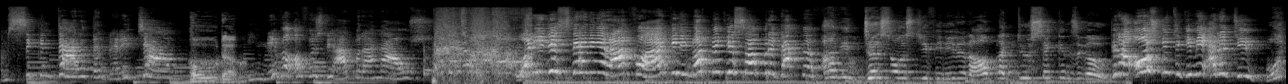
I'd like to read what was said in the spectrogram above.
I'm sick and tired of that bloody child. Hold up. He never offers to help around the house. What are you just standing around for, huh? Can you not make yourself productive? I mean, just asked you if you needed help like two seconds ago. Did I ask you to give me attitude? What?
